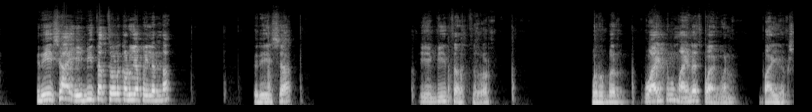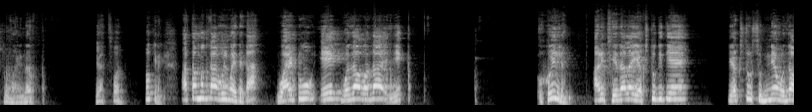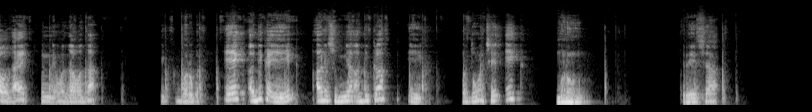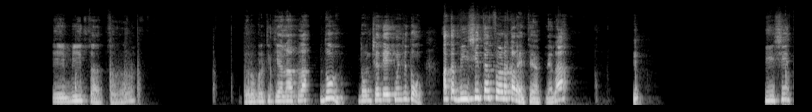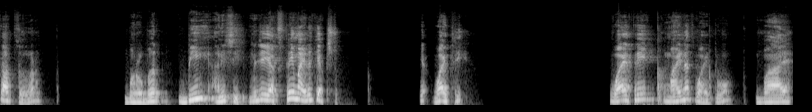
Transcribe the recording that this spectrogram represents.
रेषा ए चा चढ काढूया पहिल्यांदा. रेषा ए चा चढ बरोबर Y two minus Y one by X two minus X one. हो ओके नाही? आता मग काय होईल माहिती आहे का? वाय टू एक वजा वजा एक होईल. आणि छेदाला एक्स टू किती आहे? एक्स टू शून्य वजा वजा एक. शून्य वजा वजा एक. बरोबर. एक अधिक एक आणि शून्य अधिक एक. दोन छेद एक म्हणून रेषा ए चा चढ बरोबर किती आला आपला? दोन. दोन छेद एक म्हणजे दोन. आता बीसीचा चढ करायचा आहे आपल्याला बीसीचा चढ बरोबर बी आणि सी म्हणजे X three minus X two Y three Y three minus Y two by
